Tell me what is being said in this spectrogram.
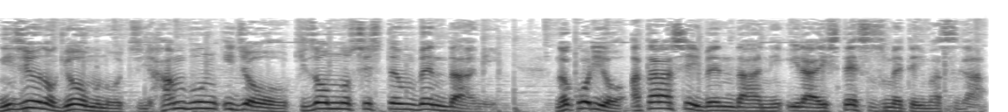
20の業務のうち半分以上を既存のシステムベンダーに、残りを新しいベンダーに依頼して進めていますが、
